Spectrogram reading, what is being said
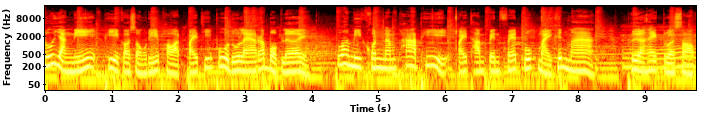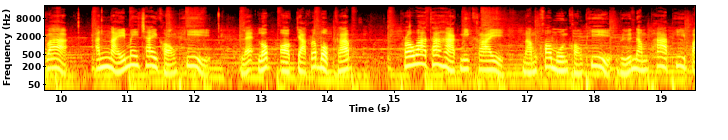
รู้อย่างนี้พี่ก็ส่งรีพอร์ตไปที่ผู้ดูแลระบบเลย ว่ามีคนนำภาพพี่ไปทำเป็น Facebook ใหม่ขึ้นมา เพื่อให้ตรวจสอบว่า อันไหนไม่ใช่ของพี่ และลบออกจากระบบครับ เพราะว่าถ้าหากมีใครนำข้อมูลของพี่หรือนำภาพพี่ไป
